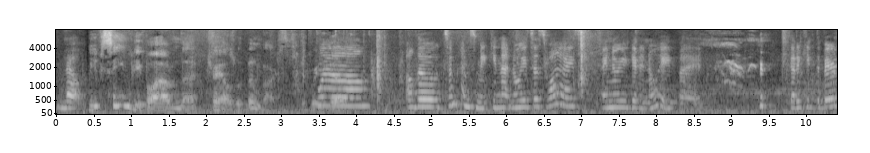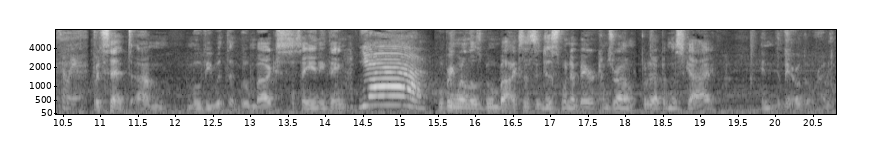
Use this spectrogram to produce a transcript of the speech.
No. We've seen people out on the trails with boomboxes. Where well, you go. Well, although sometimes making that noise is wise. I know you get annoyed, but gotta keep the bears away. What's that um, movie with the boombox? Say anything? Yeah. We'll bring one of those boom boxes and just when a bear comes around, put it up in the sky, and the bear will go running.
